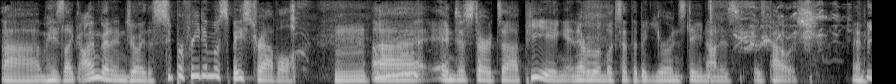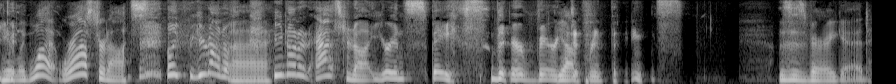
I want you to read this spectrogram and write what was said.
Um, he's like, I'm going to enjoy the super freedom of space travel. Mm-hmm. Uh, and just starts uh, peeing, and everyone looks at the big urine stain on his, his pouch. And he's like, What? We're astronauts. Like you're not a you're not an astronaut. You're in space. They're very different things. This is very good.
